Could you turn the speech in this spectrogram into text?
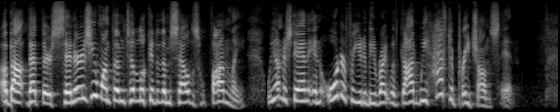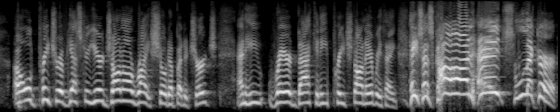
about that they're sinners. You want them to look into themselves fondly. We understand in order for you to be right with God, we have to preach on sin. An old preacher of yesteryear, John R. Rice, showed up at a church and he reared back and he preached on everything. He says, God hates liquor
